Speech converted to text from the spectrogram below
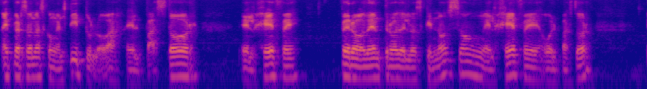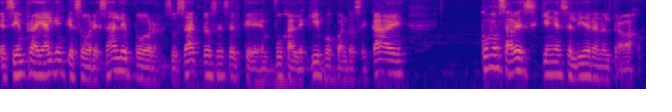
hay personas con el título, el pastor, el jefe, pero dentro de los que no son el jefe o el pastor, eh, siempre hay alguien que sobresale por sus actos, es el que empuja al equipo cuando se cae. ¿Cómo sabes quién es el líder en el trabajo?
